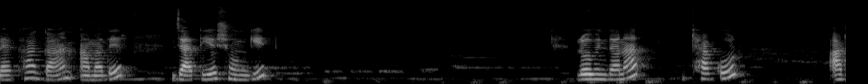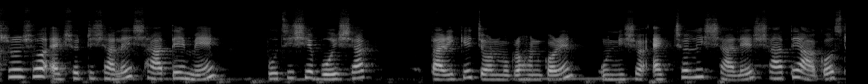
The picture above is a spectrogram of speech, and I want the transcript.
লেখা গান আমাদের জাতীয় সংগীত। রবীন্দ্রনাথ ঠাকুর আঠারোশো একষট্টি সালে সাতে মে পঁচিশে বৈশাখ তারিখে জন্মগ্রহণ করেন। উনিশশো একচল্লিশ সালের সাতে আগস্ট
